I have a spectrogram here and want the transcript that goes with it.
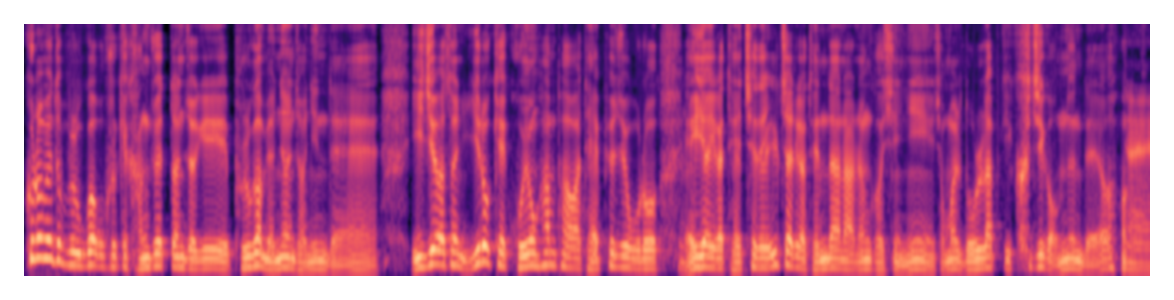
그럼에도 불구하고 그렇게 강조했던 적이 불과 몇 년 전인데 이제 와서는 이렇게 고용 한파와 대표적으로 AI가 대체될 일자리가 된다라는 것이니 정말 놀랍기 그지가 없는데요. 네,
